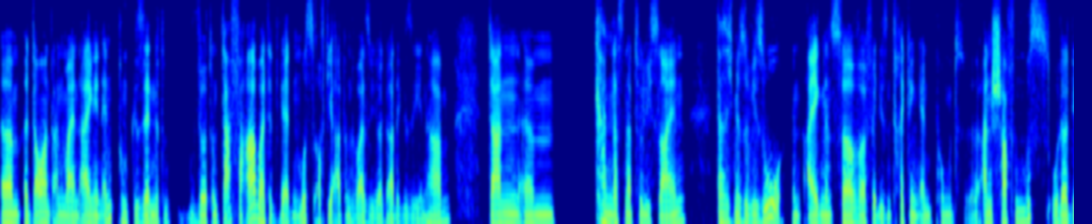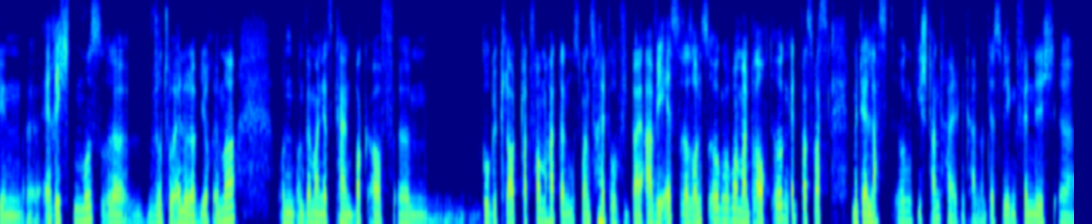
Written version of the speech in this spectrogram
ähm, äh, dauernd an meinen eigenen Endpunkt gesendet wird und da verarbeitet werden muss, auf die Art und Weise, wie wir gerade gesehen haben, dann ähm, kann das natürlich sein, dass ich mir sowieso einen eigenen Server für diesen Tracking-Endpunkt äh, anschaffen muss oder den äh, errichten muss oder virtuell oder wie auch immer. Und, und wenn man jetzt keinen Bock auf ähm, Google Cloud-Plattform hat, dann muss man es halt irgendwie bei AWS oder sonst irgendwo, man braucht irgendetwas, was mit der Last irgendwie standhalten kann. Und deswegen finde ich, äh,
